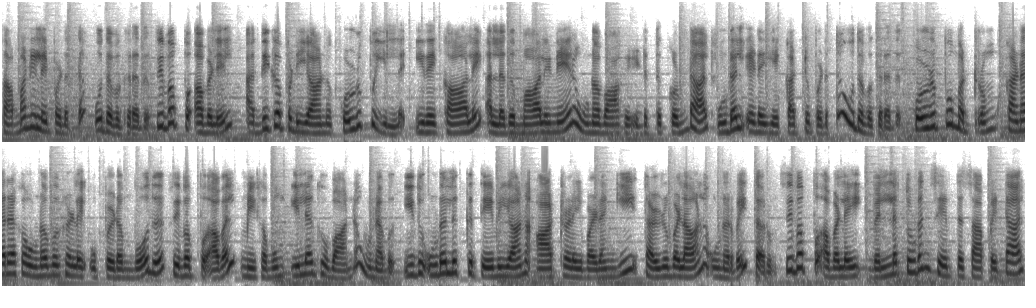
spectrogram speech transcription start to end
சமநிலைப்படுத்த உதவுகிறது. சிவப்பு அவளில் அதிகப்படியான கொழுப்பு இல்லை. இதை காலை அல்லது மாலை நேர உணவாக எடுத்துக்கொண்டால் உடல் எடையை கட்டுப்படுத்த உதவுகிறது. கொழுப்பு மற்றும் கனரக உணவுகளை ஒப்பிடும்போது சிவப்பு அவல் மிகவும் இலகுவான உணவு. இது உடலுக்கு தேவையான ஆற்றலை வழங்கி தழுவலான உணர்வை தரும். சிவப்பு அவளை வெள்ளத்துடன் சேர்த்து சாப்பிட்டால்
